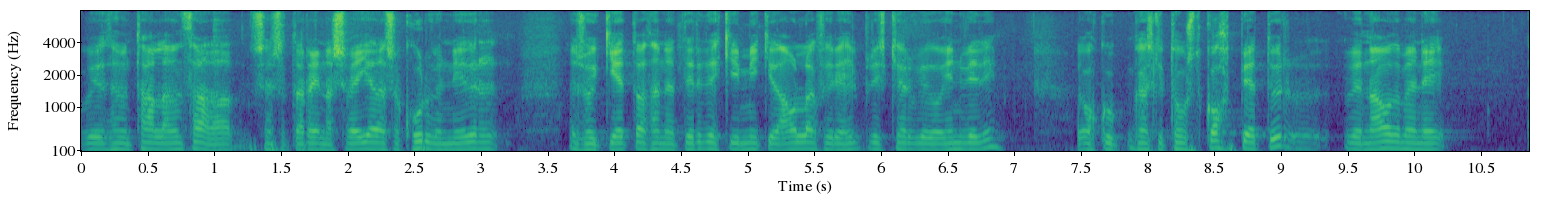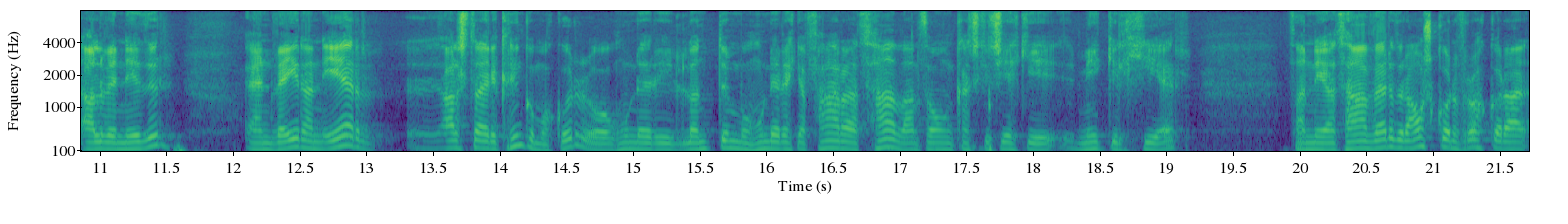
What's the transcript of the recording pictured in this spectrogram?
Við höfum talað um það að, sagt, að reyna að sveia þessa kurvu niður eins og geta þannig að er ekki mikið álag fyrir heilbríðskerfið og innviði. Okkur kannski tókst gott betur, við náðum henni alveg niður en veiran er eh, allstaðir í kringum okkur og hún er í löndum og hún er ekki að fara þaðan þó hún kannski sé ekki mikil hér. Þannig að það verður áskorun fyrir okkur að,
